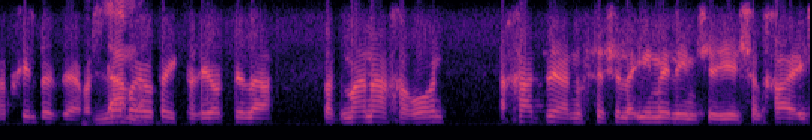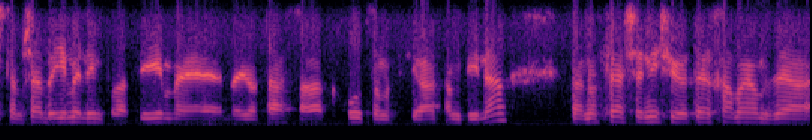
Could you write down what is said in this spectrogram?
נתחיל בזה. אבל שתי? הבעיות העיקריות שלה בזמן האחרון, אחת זה הנושא של האימיילים, שהיא שלחה, היא השתמשה באימיילים פרטיים אה, בהיותה שרת חוץ או מזכירת המדינה. והנושא השני שהוא יותר חם היום זה אה,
